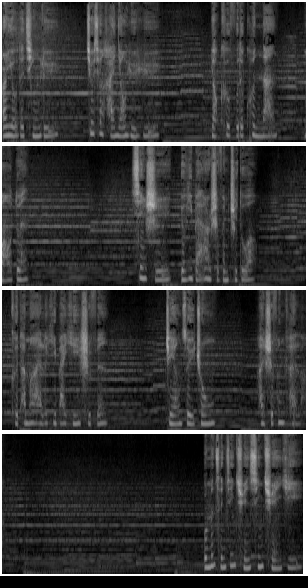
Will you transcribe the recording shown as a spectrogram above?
而有的情侣。就像海鸟与鱼，要克服的困难、矛盾，现实有一百二十分之多，可他们爱了一百一十分，这样最终还是分开了。我们曾经全心全意、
